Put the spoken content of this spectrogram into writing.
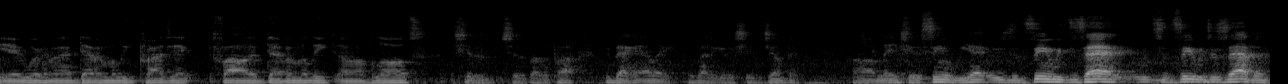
Yeah, we working on that Devin Malek project. Follow the Devin Malek uh, vlogs. Shit, shit about to pop. We back in LA. We about to get this shit jumping. Uh, man, you should have seen what we had. We should have seen what we just had. We should see what just happened.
